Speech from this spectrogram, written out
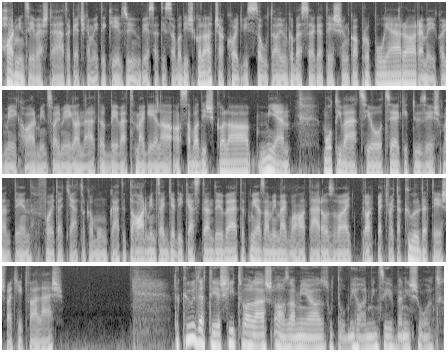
30 éves tehát a Kecskeméti Képzőművészeti Szabadiskola, csak hogy visszautaljunk a beszélgetésünk apropójára, reméljük, hogy még 30 vagy még annál több évet megél a, a szabadiskola. Milyen motiváció, célkitűzés mentén folytatjátok a munkát itt a 31. esztendőben, tehát mi az, ami meg van határozva, egy, vagy, vagy a küldetés, vagy hitvallás? A küldetés, hitvallás az, ami az utóbbi 30 évben is volt.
